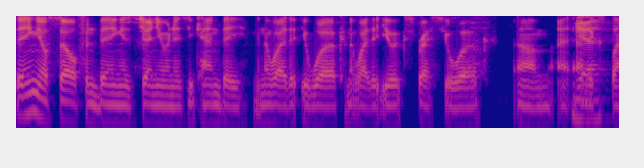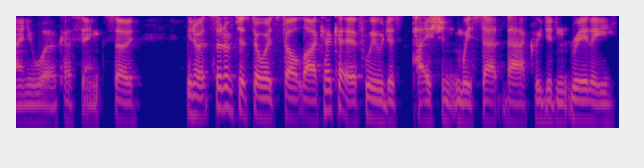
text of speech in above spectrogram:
being yourself and being as genuine as you can be in the way that you work and the way that you express your work um, and, yeah. and, explain your work. I think so. You know, it sort of just always felt like okay, if we were just patient and we sat back, we didn't really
